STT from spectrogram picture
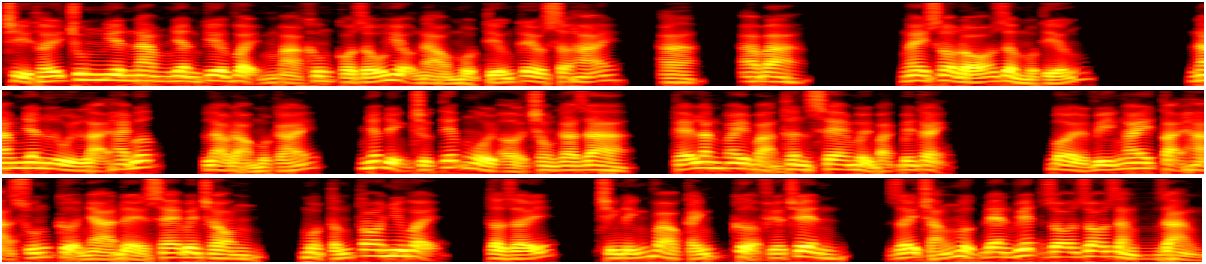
chỉ thấy trung niên nam nhân kia vậy mà không có dấu hiệu nào một tiếng kêu sợ hãi, a a ba. Ngay sau đó dầm một tiếng, nam nhân lùi lại hai bước, lảo đảo một cái, nhất định trực tiếp ngồi ở trong gaza, té lăn bay bản thân xe mười bạch bên cạnh. Bởi vì ngay tại hạ xuống cửa nhà để xe bên trong, một tấm to như vậy, tờ giấy, chính đính vào cánh cửa phía trên, giấy trắng mực đen viết rõ rõ r à n g rằng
